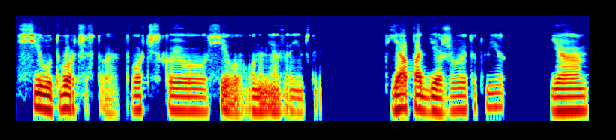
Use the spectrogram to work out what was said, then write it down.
силу творчества, творческую силу он у меня заимствует. Я поддерживаю этот мир, я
